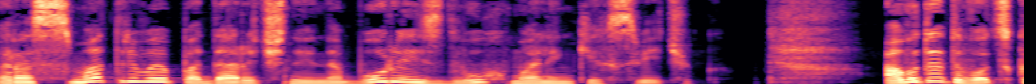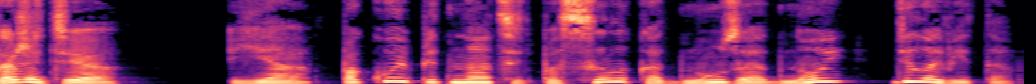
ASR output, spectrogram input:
рассматривая подарочные наборы из двух маленьких свечек. «А вот это вот, скажите...» Я пакую пятнадцать посылок одну за одной деловито.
